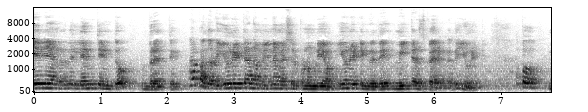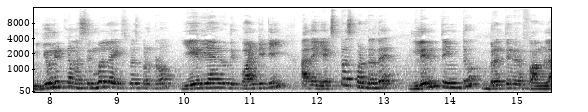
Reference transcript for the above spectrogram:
ஏரியாங்கிறது லென்த் இன்டூ பிரெத்து அப்போ அதோட யூனிட்டாக நம்ம என்ன மெஷர் பண்ண முடியும்? யூனிட்டுங்கிறது மீட்டர் ஸ்கொயருங்கிறது யூனிட் அப்போ யூனிட் நம்ம சிம்பிளில் எக்ஸ்பிரஸ் பண்ணுறோம் ஏரியாங்கிறது குவான்டிட்டி அதை எக்ஸ்பிரஸ் பண்ணுறது லென்த் இன்டு பிரெத்துங்கிற ஃபார்முல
